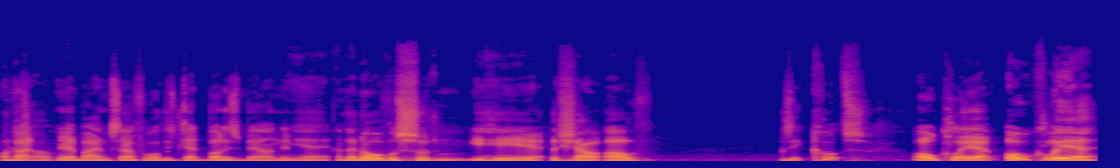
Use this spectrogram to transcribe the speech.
on his own. yeah, by himself, all these dead bodies behind him. Yeah, and then all of a sudden you hear the shout of, "Was it cuts? All clear. All clear."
